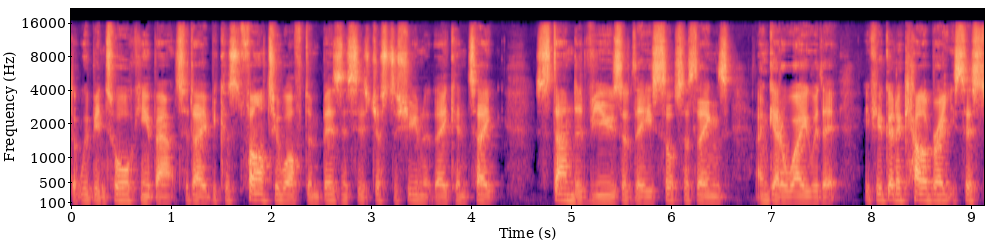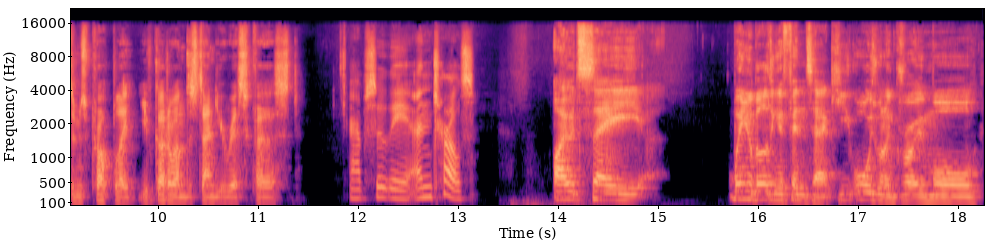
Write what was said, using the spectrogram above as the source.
that we've been talking about today because far too often businesses just assume that they can take standard views of these sorts of things and get away with it. If you're going to calibrate your systems properly, you've got to understand your risk first. Absolutely. And Charles? I would say when you're building a fintech, you always want to grow more.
